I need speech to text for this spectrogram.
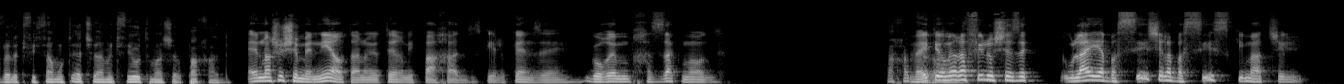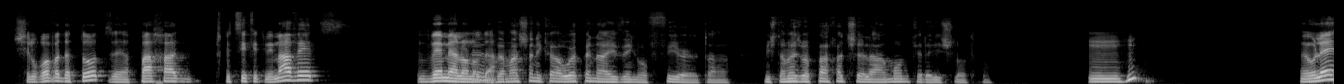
ולתפיסה מוטעית של המציאות מאשר פחד. אין משהו שמניע אותנו יותר מפחד. כאילו, כן, זה גורם חזק מאוד. פחד והייתי. אומר אפילו שזה אולי הבסיס של הבסיס כמעט של, של רוב הדתות, זה הפחד ספציפית ממוות ומהלא כן, נודע. זה מה שנקרא weaponizing of fear, אתה משתמש בפחד של ההמון כדי לשלוט בו. מהמם. מעולה,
